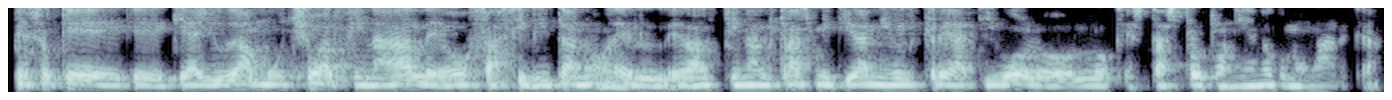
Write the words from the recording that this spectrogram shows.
pienso que, ayuda mucho al final o facilita, ¿no? El, al final transmitir a nivel creativo lo, que estás proponiendo como marca.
